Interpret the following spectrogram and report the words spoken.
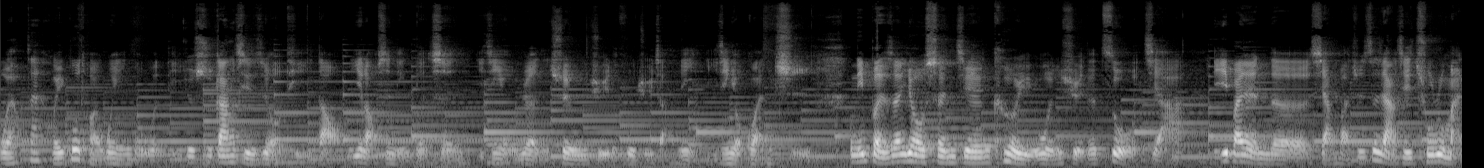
我要再回过头来问一个问题，就是刚刚其实是有提到叶老师您本身已经有任税务局的副局长，你已经有官职，你本身又身兼客语文学的作家，一般人的想法就是这两其实出入蛮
